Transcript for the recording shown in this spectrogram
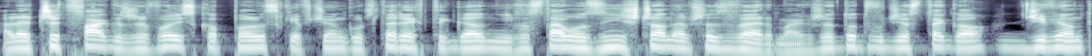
ale czy fakt, że wojsko polskie w ciągu czterech tygodni zostało zniszczone przez Wehrmacht, że do 29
